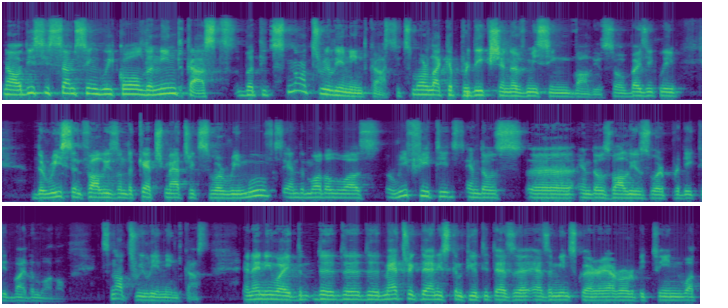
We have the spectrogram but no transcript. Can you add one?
now, this is something we call an hindcast, but it's not really an hindcast. It's more like a prediction of missing values. So basically, the recent values on the catch matrix were removed and the model was refitted and those, uh, and those values were predicted by the model. It's not really an hindcast. And anyway, the, the, the, the metric then is computed as a, as a mean square error between what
